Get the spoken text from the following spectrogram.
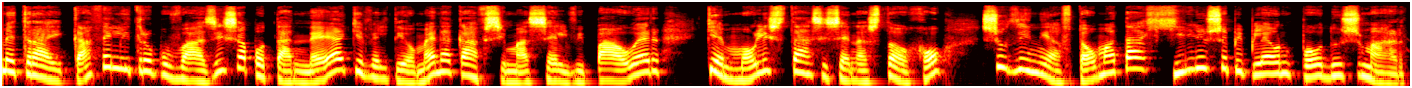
Μετράει κάθε λίτρο που βάζεις από τα νέα και βελτιωμένα καύσιμα Selvi Power και μόλις φτάσεις ένα στόχο, σου δίνει αυτόματα χίλιους επιπλέον πόντους Smart.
